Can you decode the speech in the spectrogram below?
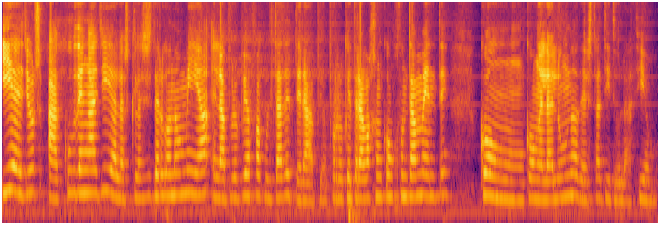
Y ellos acuden allí a las clases de ergonomía en la propia facultad de terapia, por lo que trabajan conjuntamente con, con el alumno de esta titulación.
